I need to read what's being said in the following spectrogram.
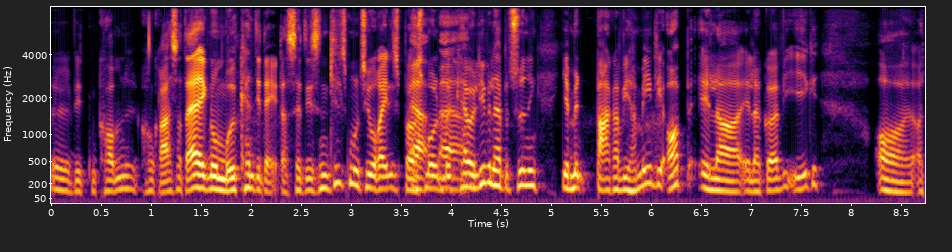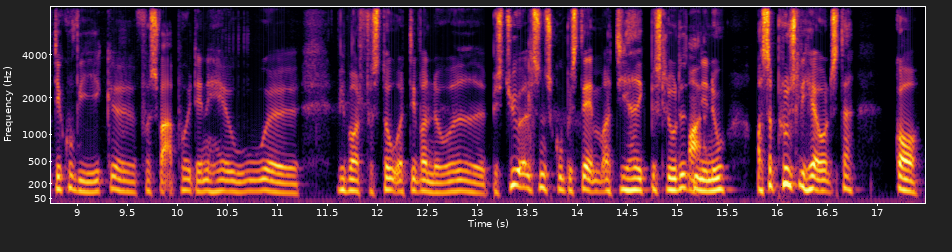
øh, ved den kommende kongres, og der er ikke nogen modkandidater, så det er sådan en lille smule teoretisk spørgsmål, ja, ja, ja. men kan jo alligevel have betydning, jamen bakker vi ham egentlig op, eller, eller gør vi ikke? Og, og det kunne vi ikke øh, få svar på i denne her uge. Øh, vi måtte forstå, at det var noget, bestyrelsen skulle bestemme, og de havde ikke besluttet Nej. den endnu. Og så pludselig her onsdag går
